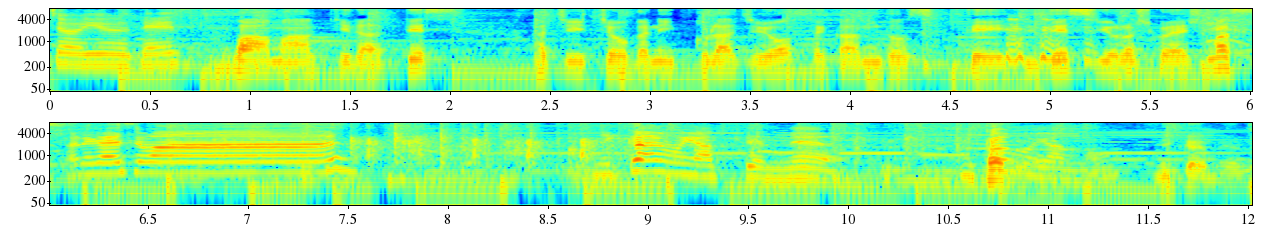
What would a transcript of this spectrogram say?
長ゆうです。ファーマーアキラです。八一オーガニックラジオセカンドステージです。よろしくお願いします。お願いします。二回もやってんね。二回もやんの？二回もやる、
